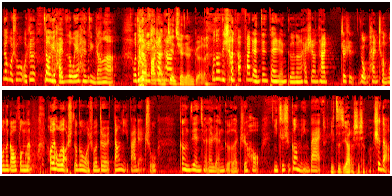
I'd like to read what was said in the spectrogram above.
那我说我这教育孩子我也很紧张啊，我到底是让他发展健全人格了。我到底是让他发展健全人格呢，还是让他就是有攀成功的高峰呢？后来我老师都跟我说，就是当你发展出更健全的人格了之后，你其实更明白，你自己要的是什么？是的，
